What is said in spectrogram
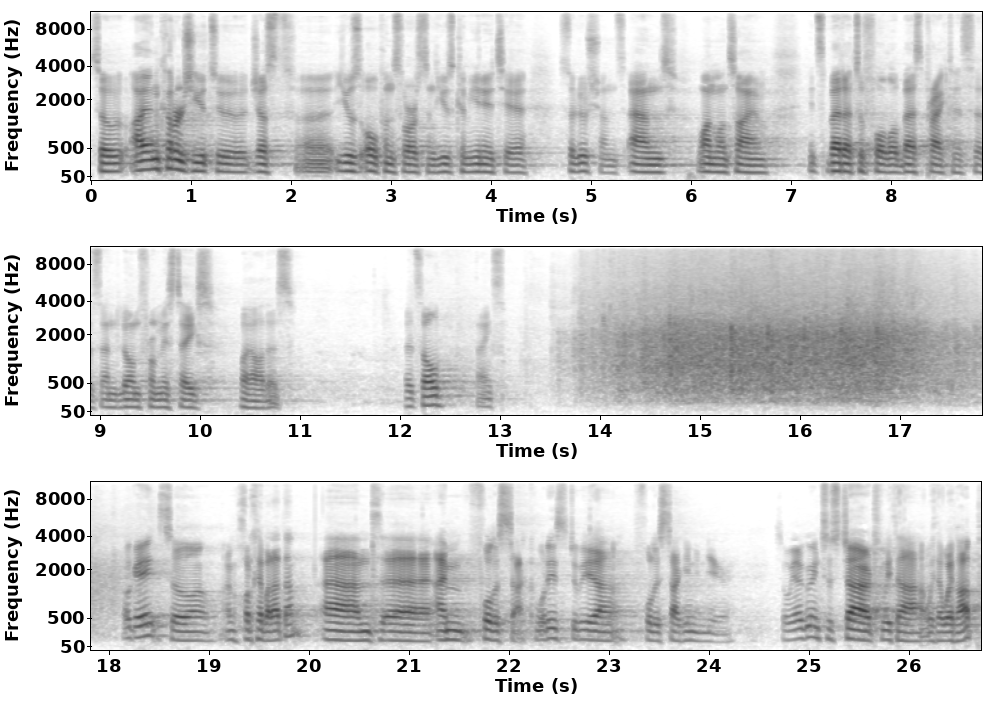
So I encourage you to just uh, use open source and use community solutions. And one more time, it's better to follow best practices and learn from mistakes by others. That's all. Thanks. Okay, so uh, I'm Jorge Barata, and uh, I'm full stack. What is to be a full stack engineer? So we are going to start with a, with a web app.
